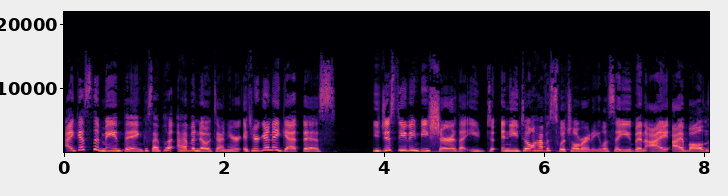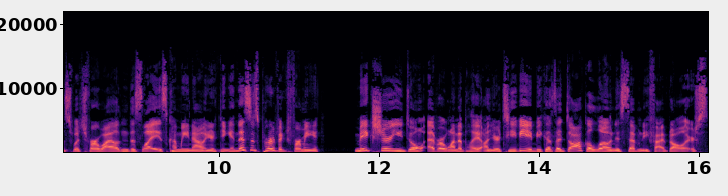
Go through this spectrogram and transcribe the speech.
I guess the main thing, because I put I have a note down here. If you're gonna get this, you just need to be sure that you d- and you don't have a Switch already. Let's say you've been eye eyeballing the Switch for a while, and this light is coming out, and you're thinking this is perfect for me. make sure you don't ever want to play it on your TV because a dock alone is $75.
